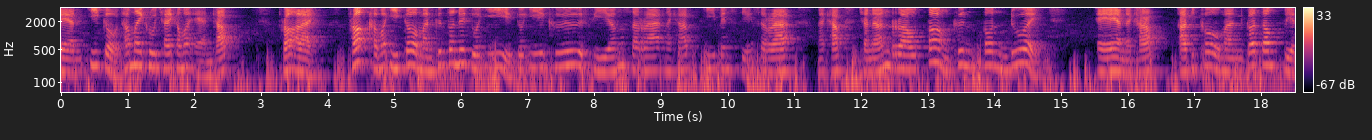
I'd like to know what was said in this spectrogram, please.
an eagle ทำไมครูใช้คำว่า an ครับ เพราะอะไร เพราะคำว่า eagle มันขึ้นต้นด้วยตัว e ตัว e คือเสียงสระนะครับ e เป็นเสียงสระนะครับ ฉะนั้นเราต้องขึ้นต้นด้วย an นะครับ article มันก็ต้องเปลี่ยน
